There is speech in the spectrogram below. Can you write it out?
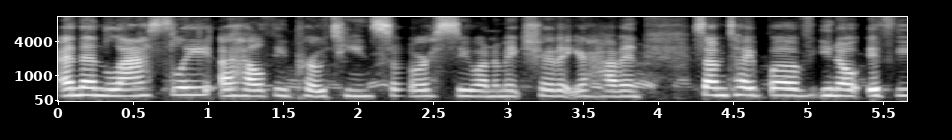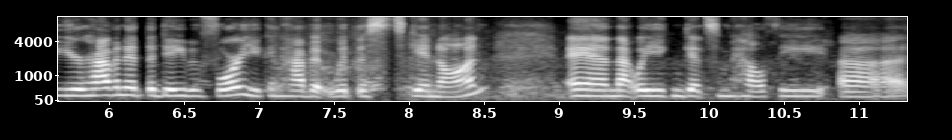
And then lastly, a healthy protein source. So you want to make sure that you're having some type of, you know, if you're having it the day before, you can have it with the skin on. And that way you can get some healthy, uh,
